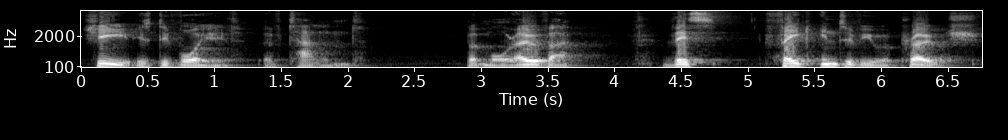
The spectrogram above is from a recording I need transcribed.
She is devoid of talent, but moreover, this fake interview approach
